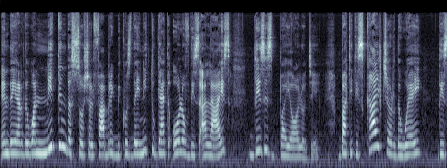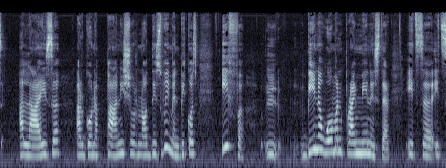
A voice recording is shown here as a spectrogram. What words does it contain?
and they are the one knitting the social fabric because they need to get all of these allies. This is biology, but it is culture the way these allies are gonna punish or not these women because if uh, being a woman prime minister it's uh, it's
